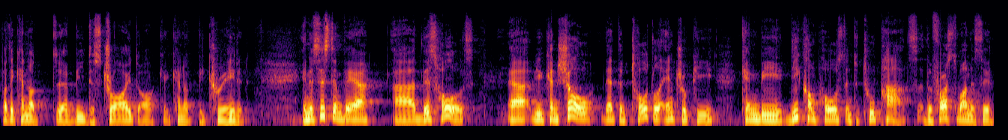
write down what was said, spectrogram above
but they cannot uh, be destroyed or cannot be created. In a system where uh, this holds, uh, we can show that the total entropy can be decomposed into two parts. The first one is the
